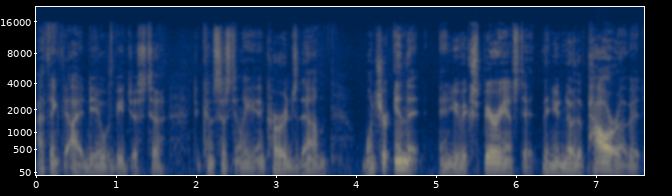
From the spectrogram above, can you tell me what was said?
I think the idea would be just to to consistently encourage them. Once you're in it and you've experienced it, then you know the power of it.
